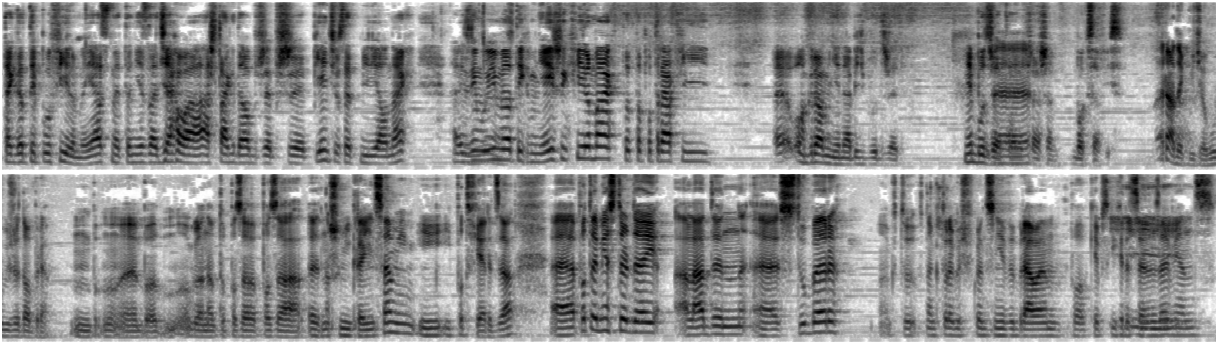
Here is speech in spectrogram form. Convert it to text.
tego typu filmy. Jasne, to nie zadziała aż tak dobrze przy 500 milionach, ale jeżeli no mówimy o tych mniejszych filmach, to to potrafi e, ogromnie nabić budżet. Nie budżet, e... przepraszam, box office. Radek widział, mówił, że dobre, bo, bo oglądał to poza, poza naszymi granicami i, i potwierdza. E, potem Yesterday, Aladdin, e, Stuber, na którego się w końcu nie wybrałem po kiepskich recenzjach, więc...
